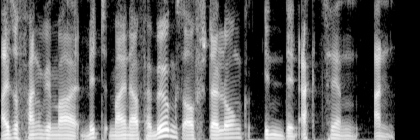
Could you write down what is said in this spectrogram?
Also fangen wir mal mit meiner Vermögensaufstellung in den Aktien an.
